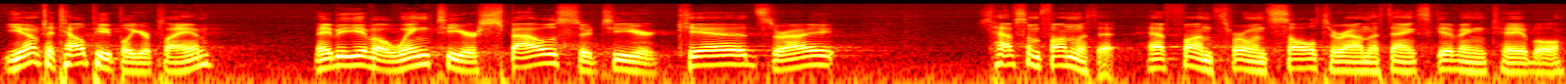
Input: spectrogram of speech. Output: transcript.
You don't have to tell people you're playing. Maybe give a wink to your spouse or to your kids, right? Just have some fun with it. Have fun throwing salt around the Thanksgiving table.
